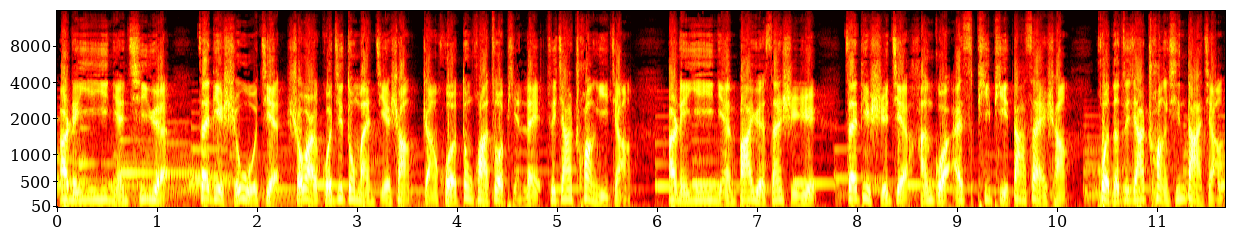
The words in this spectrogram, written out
二零一一年七月。在第十五届首尔国际动漫节上斩获动画作品类最佳创意奖。二零一一年八月三十日，在第十届韩国 SPP 大赛上获得最佳创新大奖。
